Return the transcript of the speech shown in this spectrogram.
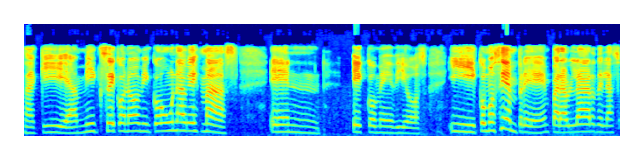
Aquí a Mix Económico una vez más en Ecomedios. Y como siempre, ¿eh? para hablar de las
